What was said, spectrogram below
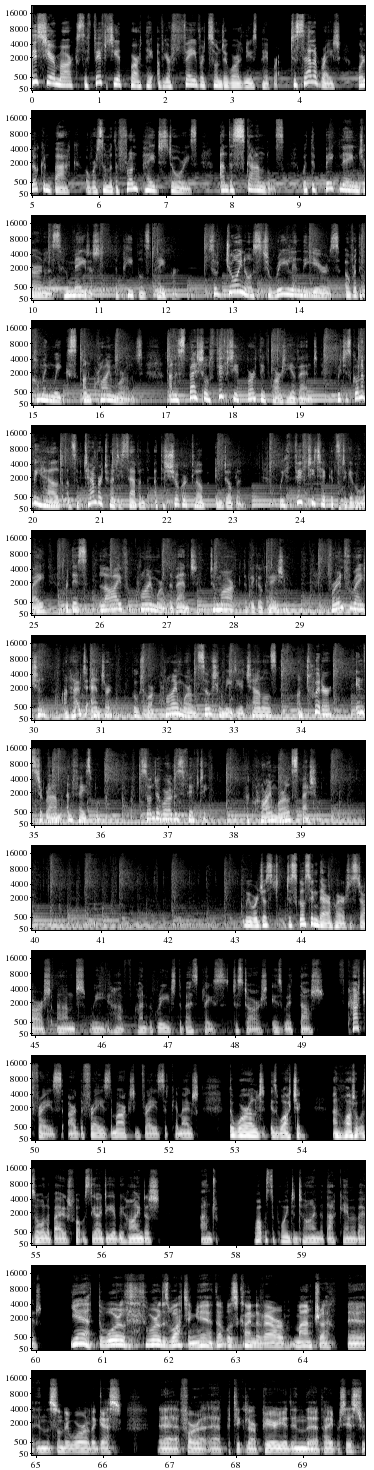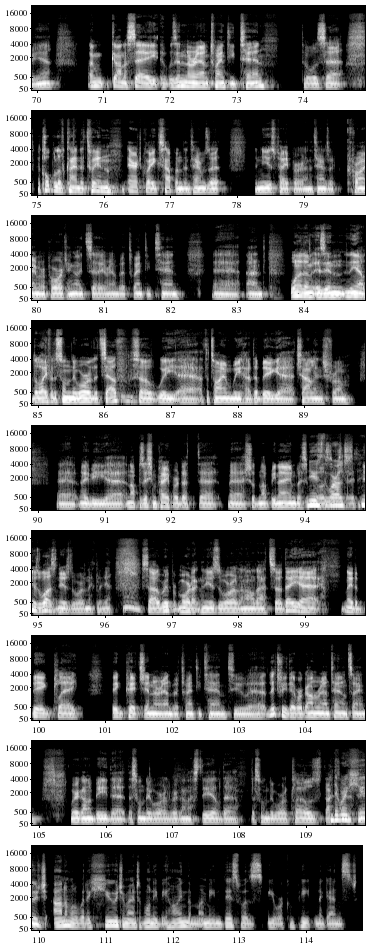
This year marks the 50th birthday of your favourite Sunday World newspaper. To celebrate, we're looking back over some of the front page stories and the scandals with the big name journalists who made it the people's paper. So join us to reel in the years over the coming weeks on Crime World and a special 50th birthday party event, which is going to be held on September 27th at the Sugar Club in Dublin. We've 50 tickets to give away for this live Crime World event to mark the big occasion. For information on how to enter, go to our Crime World social media channels on Twitter, Instagram, and Facebook. Sunday World is 50, a Crime World special. We were just discussing there where to start, and we have kind of agreed the best place to start is with that catchphrase or the phrase, the marketing phrase that came out the world is watching and what it was all about, what was the idea behind it, and what was the point in time that that came about? Yeah, the world, the world is watching. Yeah, that was kind of our mantra uh, in the Sunday World, I guess, uh, for a, a, particular period in the paper's history. Yeah, I'm gonna say it was in around 2010. There was uh, a couple of kind of twin earthquakes happened in terms of the newspaper and in terms of crime reporting, I'd say around about 2010. Uh, and one of them is in, you know, the life of the Sunday World itself. So we, uh, at the time, we had a big uh, challenge from uh, maybe uh, an opposition paper that uh, should not be named. I suppose. News the World. News was News the World, Nicola. Yeah. so Rupert Murdoch, News the World, and all that. So they made a big play big pitch in around about 2010 to uh, literally they were going around town saying we're going to be the, the Sunday World, we're going to steal the, the Sunday World clothes. they were a huge thing. animal with a huge amount of money behind them. I mean, this was you were competing against.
